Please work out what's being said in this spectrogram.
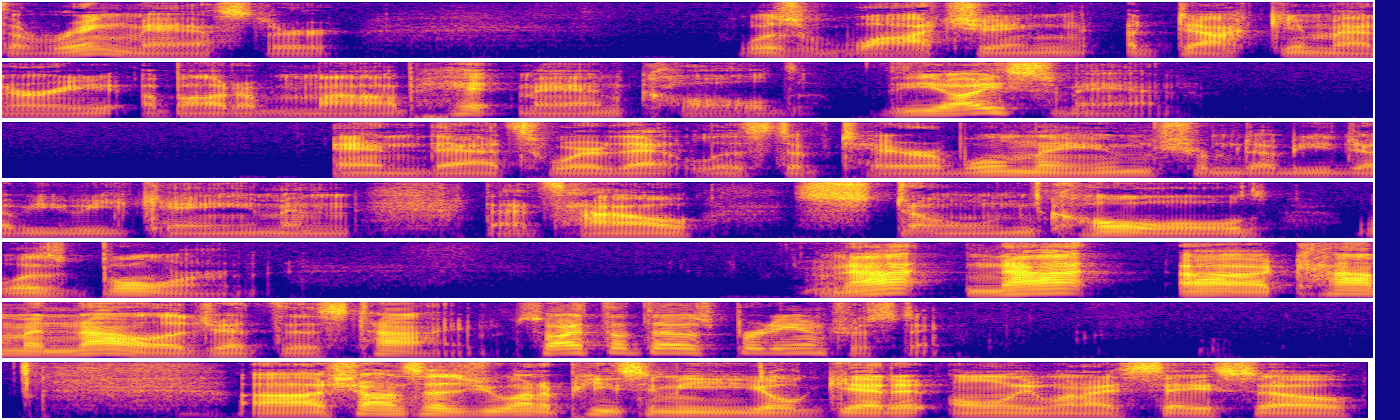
the Ringmaster, was watching a documentary about a mob hitman called the Iceman. And that's where that list of terrible names from WWE came, and that's how Stone Cold was born. Not not uh, common knowledge at this time. So I thought that was pretty interesting. Uh, Shawn says, You want a piece of me, you'll get it only when I say so.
